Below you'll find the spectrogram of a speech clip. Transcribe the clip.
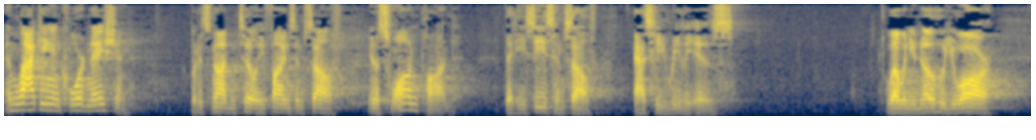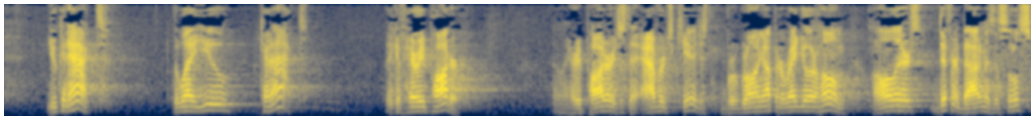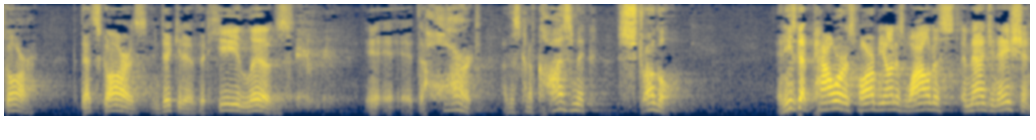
and lacking in coordination. But it's not until he finds himself in a swan pond that he sees himself as he really is. Well, when you know who you are, you can act the way you can act. Think of Harry Potter. Harry Potter is just an average kid, just growing up in a regular home. All there's different about him is this little scar. That scar is indicative that he lives at the heart of this kind of cosmic struggle. And he's got powers far beyond his wildest imagination.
